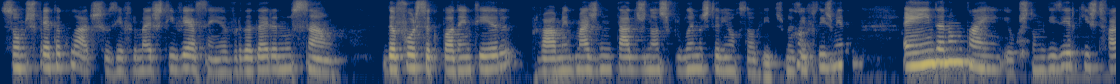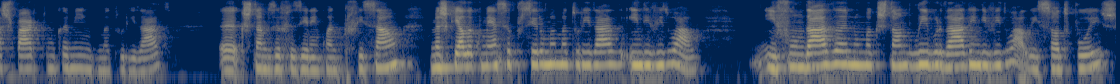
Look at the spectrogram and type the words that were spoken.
somos espetaculares. Se os enfermeiros tivessem a verdadeira noção da força que podem ter, provavelmente mais de metade dos nossos problemas estariam resolvidos. Mas, infelizmente, ainda não têm. Eu costumo dizer que isto faz parte de um caminho de maturidade uh, que estamos a fazer enquanto profissão mas que ela começa por ser uma maturidade individual e fundada numa questão de liberdade individual, e só depois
